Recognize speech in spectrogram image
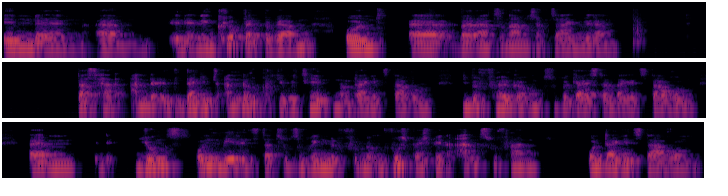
in den, ähm, in, in den Clubwettbewerben und äh, bei der Nationalmannschaft sagen wir dann, das hat da gibt es andere Prioritäten und da geht es darum, die Bevölkerung zu begeistern, da geht es darum, ähm, Jungs und Mädels dazu zu bringen, mit, mit dem Fußballspielen anzufangen und da geht es darum,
